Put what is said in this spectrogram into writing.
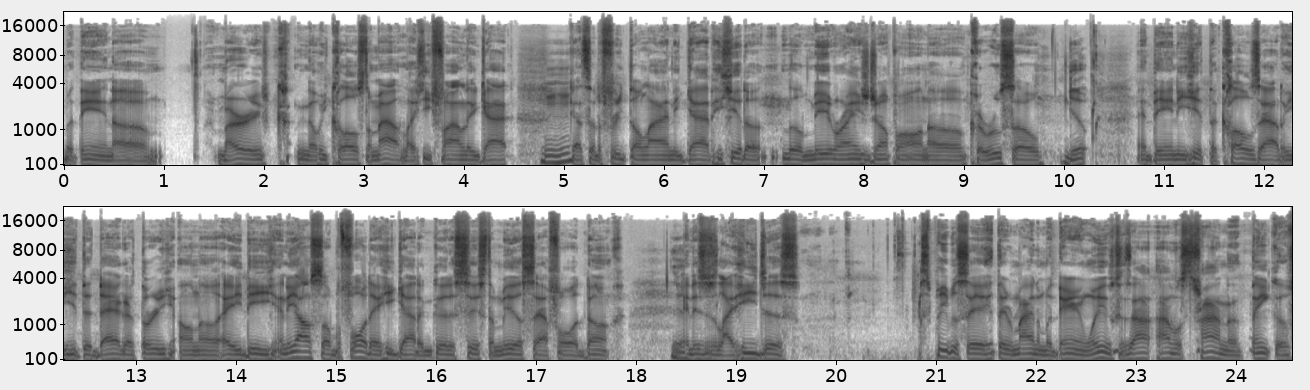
but then um, Murray, you know, he closed them out. Like he finally got mm-hmm. got to the free throw line. He got he hit a little mid range jumper on uh, Caruso. Yep. And then he hit the closeout. He hit the dagger three on uh, AD. And he also before that he got a good assist to Millsap for a dunk. Yep. And it's just like he just people said they remind him of Deron Williams because I, I was trying to think of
